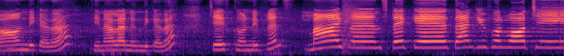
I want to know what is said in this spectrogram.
బాగుంది కదా? తినాలని ఉంది కదా? చేసుకోండి friends boy friends take care thank you for watching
